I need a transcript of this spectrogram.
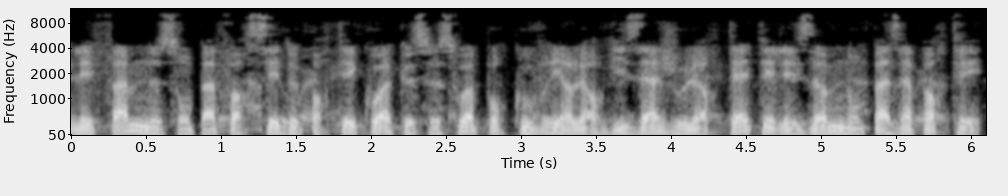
Les femmes ne sont pas forcées de porter quoi que ce soit pour couvrir leur visage ou leur tête et les hommes n'ont pas à porter,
